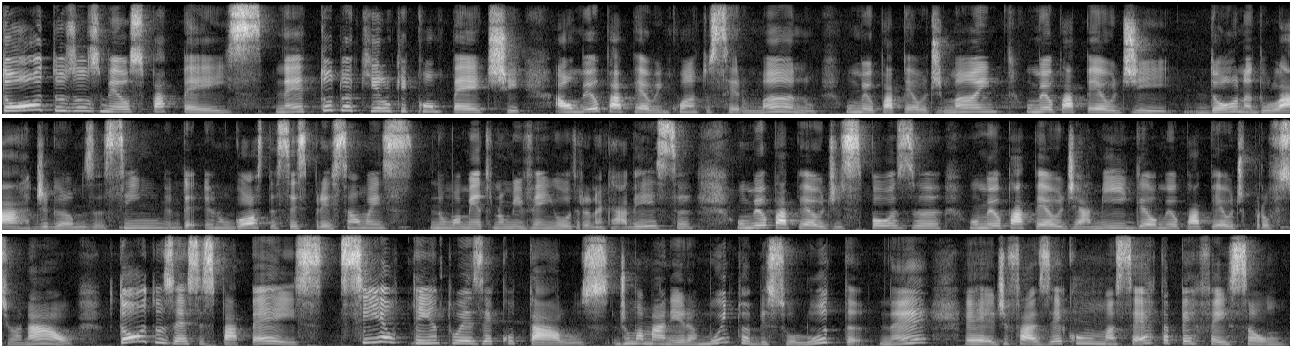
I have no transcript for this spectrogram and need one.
todos os meus papéis, né? Tudo aquilo que compete ao meu papel enquanto ser humano, o meu papel de mãe, o meu papel de dona do lar, digamos assim. Eu não gosto dessa expressão, mas no momento não me vem outra na cabeça. O meu papel de esposa, o meu papel de amiga, o meu papel de profissional, Todos esses papéis, se eu tento executá-los de uma maneira muito absoluta, né, é, de fazer com uma certa perfeição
